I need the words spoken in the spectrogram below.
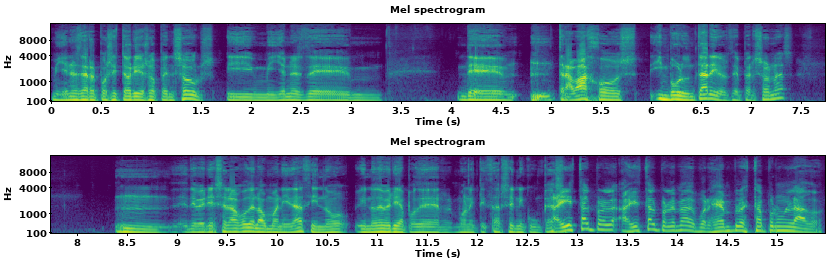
millones de repositorios open source y millones de, de trabajos involuntarios de personas, Mm, debería ser algo de la humanidad y no, y no debería poder monetizarse en ningún caso. Ahí está el, ahí está el problema de, por ejemplo, está por un lado,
